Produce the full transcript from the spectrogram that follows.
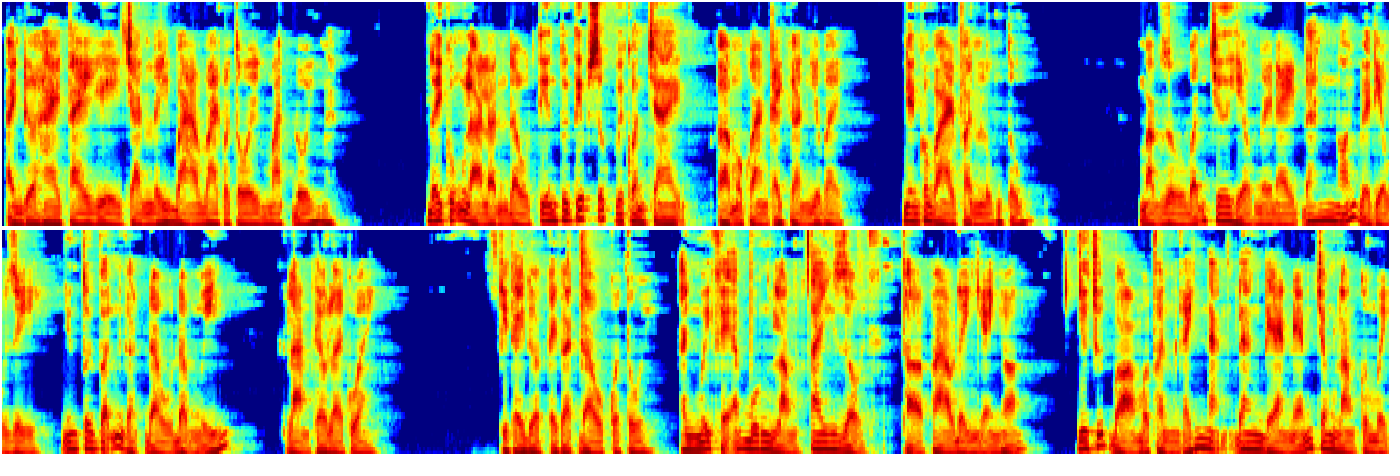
Anh đưa hai tay ghi chặn lấy bả vai của tôi, mặt đối mặt. Đây cũng là lần đầu tiên tôi tiếp xúc với con trai Ở một khoảng cách gần như vậy, Nên có vài phần lúng túng. Mặc dù vẫn chưa hiểu người này đang nói về điều gì, Nhưng tôi vẫn gật đầu đồng ý, Làm theo lời của anh. Khi thấy được cái gật đầu của tôi anh mới khẽ buông lòng tay rồi thở vào đầy nhẹ nhõm, Như chút bỏ một phần gánh nặng đang đè nén trong lòng của mình.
